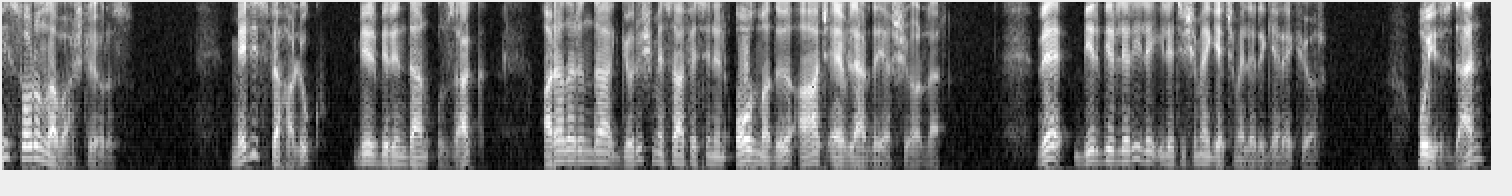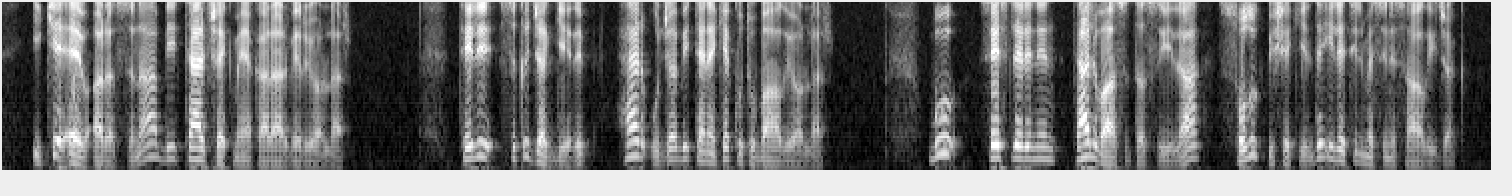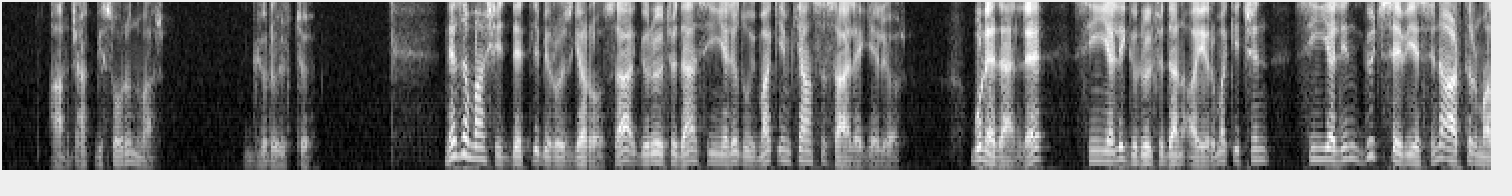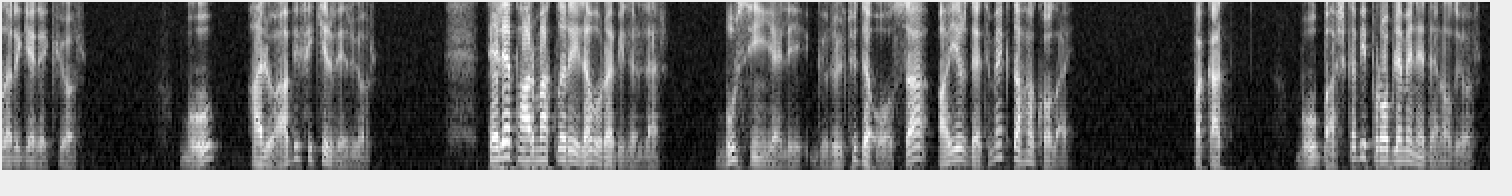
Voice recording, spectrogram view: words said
Bir sorunla başlıyoruz. Melis ve Haluk, birbirinden uzak, aralarında görüş mesafesinin olmadığı ağaç evlerde yaşıyorlar. Ve birbirleriyle iletişime geçmeleri gerekiyor. Bu yüzden iki ev arasına bir tel çekmeye karar veriyorlar. Teli sıkıca gerip her uca bir teneke kutu bağlıyorlar. Bu, seslerinin tel vasıtasıyla soluk bir şekilde iletilmesini sağlayacak. Ancak bir sorun var. Gürültü. Ne zaman şiddetli bir rüzgar olsa, gürültüden sinyali duymak imkansız hale geliyor. Bu nedenle, sinyali gürültüden ayırmak için, sinyalin güç seviyesini artırmaları gerekiyor. Bu, Haluk'a bir fikir veriyor. Tele parmaklarıyla vurabilirler. Bu sinyali gürültü de olsa ayırt etmek daha kolay. Fakat bu başka bir probleme neden oluyor.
